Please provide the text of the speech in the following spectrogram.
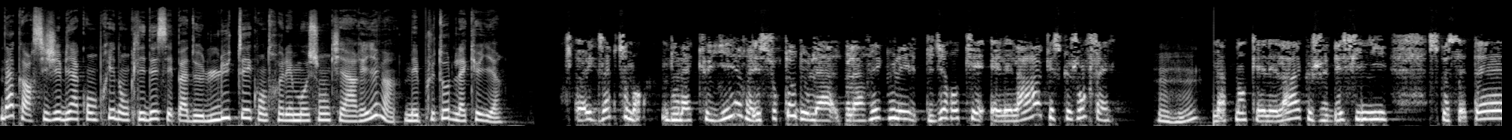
D'accord, si j'ai bien compris, donc l'idée c'est pas de lutter contre l'émotion qui arrive, mais plutôt de l'accueillir. Euh, exactement, de l'accueillir et surtout de la de la réguler, de dire ok elle est là, qu'est-ce que j'en fais? Mhm. Maintenant qu'elle est là, que je définis ce que c'était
